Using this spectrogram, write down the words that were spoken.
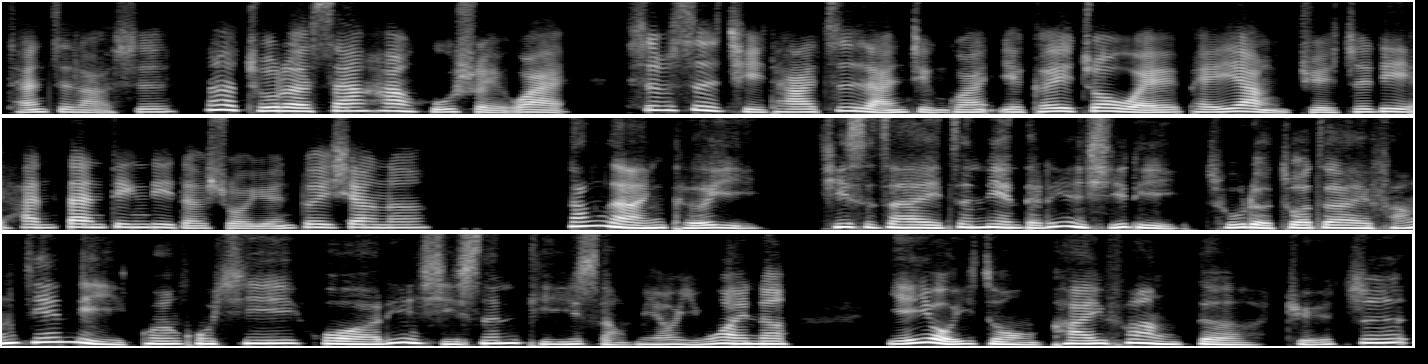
禅子老师。那除了山和湖水外，是不是其他自然景观也可以作为培养觉知力和淡定力的所缘对象呢？当然可以。其实，在正念的练习里，除了坐在房间里观呼吸或练习身体扫描以外呢，也有一种开放的觉知，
